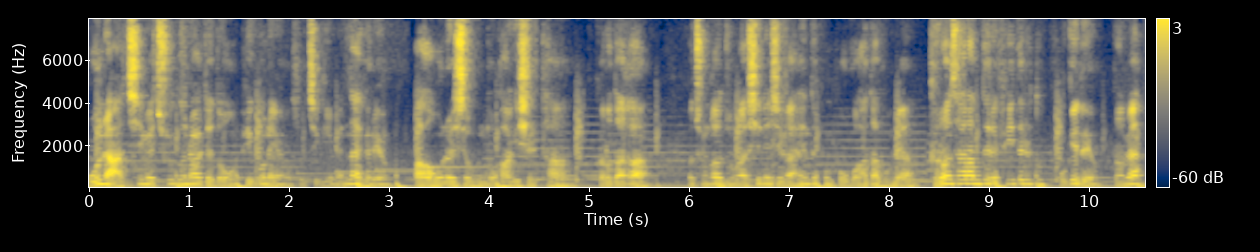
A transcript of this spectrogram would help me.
오늘 아침에 출근할 때 너무 피곤해요 솔직히. 맨날 그래요. 아 오늘 진짜 운동 가기 싫다. 그러다가 중간중간 쉬는 시간 핸드폰 보고 하다 보면 그런 사람들의 피드를 또 보게 돼요. 그러면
